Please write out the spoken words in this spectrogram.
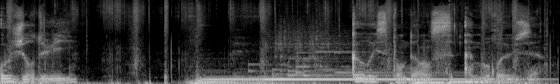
Aujourd'hui, correspondance amoureuse.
